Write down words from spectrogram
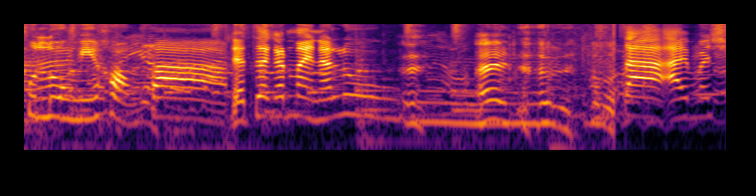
คุณลุงมีของฝาก เดี๋ยวเจอกันใหม่นะลุงตาไอมาโช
